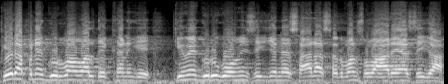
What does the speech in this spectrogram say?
ਫਿਰ ਆਪਣੇ ਗੁਰੂਆਂ ਵੱਲ ਦੇਖਣਗੇ। ਕਿਵੇਂ ਗੁਰੂ ਗੋਬਿੰਦ ਸਿੰਘ ਜੀ ਨੇ ਸਾਰਾ ਸਰਵੰਸ ਵਾਰਿਆ ਸੀਗਾ।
